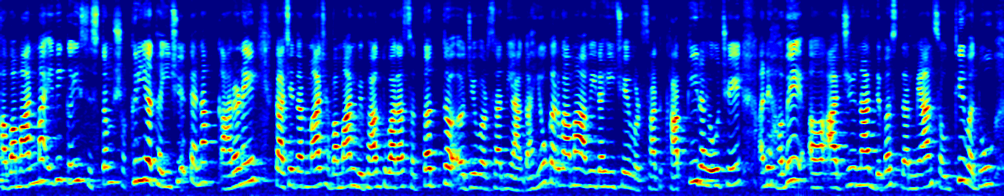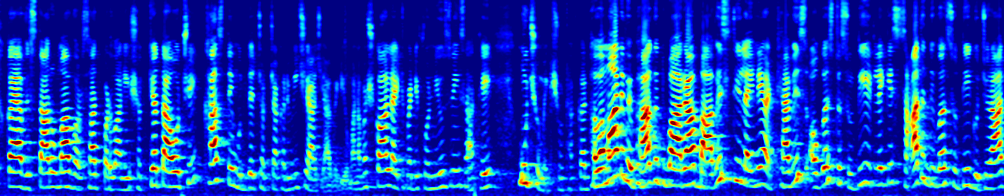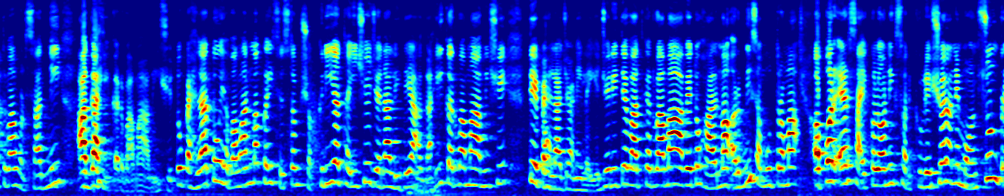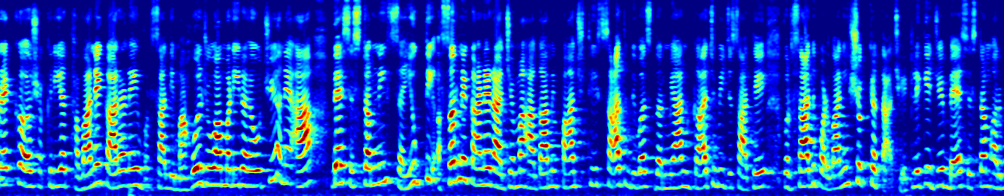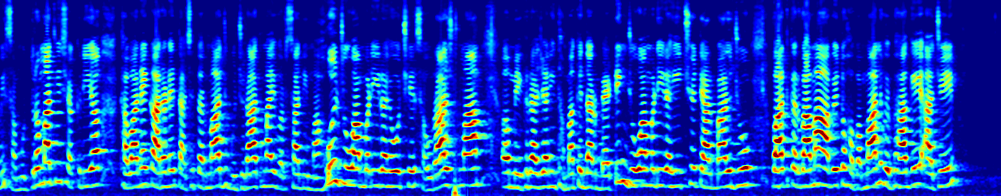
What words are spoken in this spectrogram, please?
હવામાનમાં એવી કઈ સિસ્ટમ સક્રિય થઈ છે? તેના કારણે તાજેતરમાં જ હવામાન વિભાગ દ્વારા સતત જે વરસાદની આગાહીઓ કરવામાં આવી રહી છે, વરસાદ ખાબકી રહ્યો છે અને હવે આજના દિવસ દરમિયાન સૌથી વધુ કયા વિસ્તારોમાં વરસાદ પડવાની શક્યતાઓ છે? ખાસ તે મુદ્દે ચર્ચા કરવી છે આજે આ વિડીયોમાં. નમસ્કાર લાઈટ ટ્વેન્ટી ફોર ન્યૂઝની સાથે હું છું મિક્ષુ ઠક્કર. હવામાન વિભાગ દ્વારા બાવીસથી લઈને અઠ્યાવીસ ઓગસ્ટ સુધી, એટલે કે સાત દિવસ સુધી ગુજરાતમાં વરસાદની આગાહી કરવામાં આવી છે. તો પહેલાં તો હવામાનમાં કઈ સિસ્ટમ સક્રિય થઈ છે, જેના લીધે આગાહી કરવામાં આવી છે, તે પહેલાં જાણી લઈએ. જે રીતે વાત કરવામાં આવે તો હાલમાં અરબી સમુદ્રમાં અપર એર સાયક્લોનિક સર્ક્યુલેશન અને મોન્સૂન ટ્રેક સક્રિય થવાને કારણે વરસાદી માહોલ જોવા મળી રહ્યો છે અને આ બે સિસ્ટમની સંયુક્ત અસરને કારણે રાજ્યમાં આગામી પાંચથી સાત દિવસ દરમિયાન ગાજવીજ સાથે વરસાદ પડવાની શક્યતા છે. એટલે કે જે બે સિસ્ટમ અરબી સમુદ્રમાંથી સક્રિય થવાને કારણે તાજેતરમાં જ ગુજરાતમાં એ વરસાદી માહોલ જોવા મળી રહ્યો છે. સૌરાષ્ટ્રમાં મેઘરાજાની ધમાકેદાર બેટિંગ જોવા મળી રહી છે. ત્યારબાદ જો વાત કરવામાં આવે તો હવામાન વિભાગે આજે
